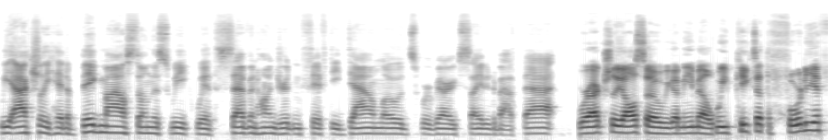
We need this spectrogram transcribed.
We actually hit a big milestone this week with 750 downloads. We're very excited about that. We're actually also we got an email. We peaked at the 40th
